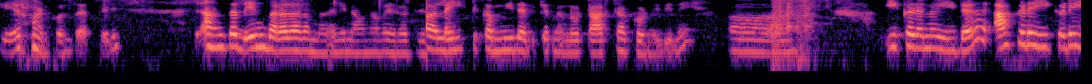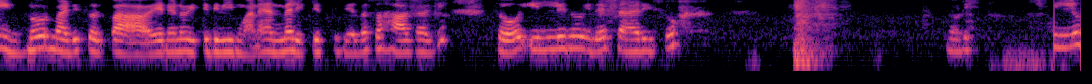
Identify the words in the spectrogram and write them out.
ಕ್ಲಿಯರ್ ಮಾಡ್ಕೊತಾ ಇರ್ತೀನಿ. ಅಂಥದ್ದು ಏನು ಬರಲ್ಲ ನಮ್ಮ ಮನೇಲಿ, ನಾವು ನಾವೇ ಇರೋದ್ರಿಂದ. ಲೈಟ್ ಕಮ್ಮಿ ಇದೆ, ಅದಕ್ಕೆ ನಾನು ಟಾರ್ಚ್ ಹಾಕ್ಕೊಂಡಿದ್ದೀನಿ ಈ ಕಡೆನೂ ಇದೆ. ಆ ಕಡೆ, ಈ ಕಡೆ ಇಗ್ನೋರ್ ಮಾಡಿ ಸ್ವಲ್ಪ ಏನೇನೋ ಇಟ್ಟಿದ್ದೀವಿ ಈಗ ಮನೆ ಅಂದಮೇಲೆ ಇಟ್ಟಿರ್ತೀವಿ ಅಲ್ವಾ? ಸೊ ಹಾಗಾಗಿ ಸೊ ಇಲ್ಲಿನೂ ಇದೆ ಸ್ಯಾರೀಸು ನೋಡಿ, ಇಲ್ಲೂ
